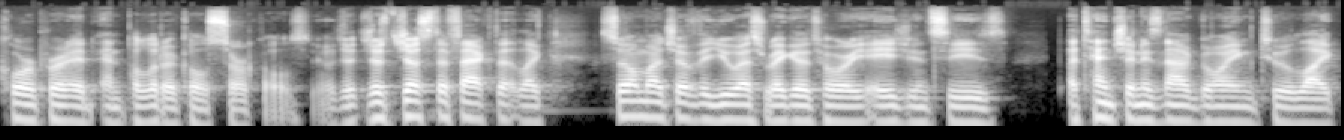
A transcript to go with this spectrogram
corporate and political circles. You know, just, just just the fact that like so much of the U.S. regulatory agencies' attention is now going to like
